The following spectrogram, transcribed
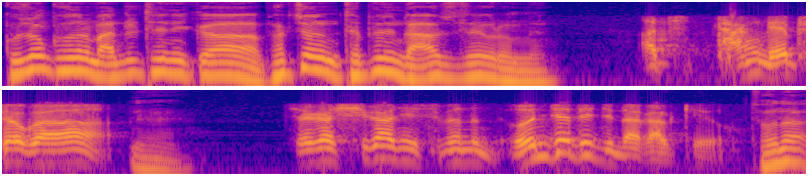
고정 코너를 만들 테니까 박전 대표님 나와주세요 그러면. 아, 당 대표가 네. 제가 시간이 있으면 언제든지 나갈게요. 전화,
